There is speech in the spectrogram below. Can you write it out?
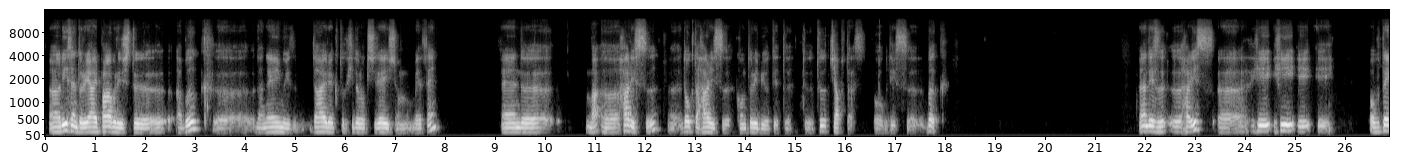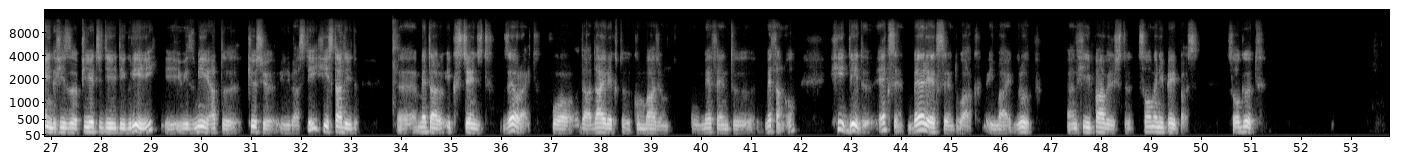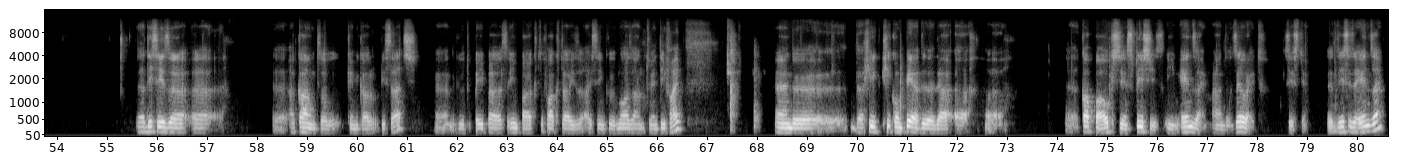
uh, recently, I published uh, a book. Uh, the name is Direct Hydroxylation Methane. And uh, uh, Harris, uh, Dr. Harris contributed to, to two chapters of this book. And this Harris, he, he, he obtained his PhD degree eh, with me at Kyushu University. He studied uh, metal exchanged zeolite for the direct conversion of methane to methanol. He did excellent, very excellent work in my group. And he published so many papers, so good. This is a, account of chemical research and good papers. Impact factor is, I think, more than 25. And uh, the, he, he compared the uh, uh, uh copper oxygen species in enzyme and zeolite system. This is enzyme.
